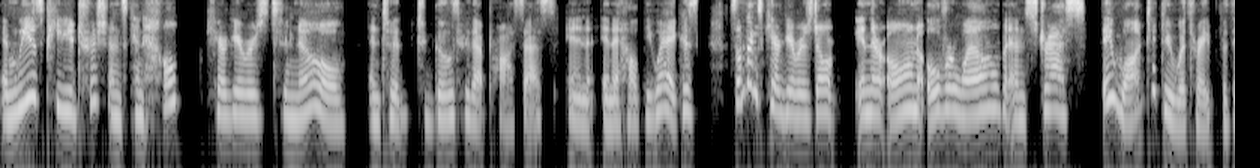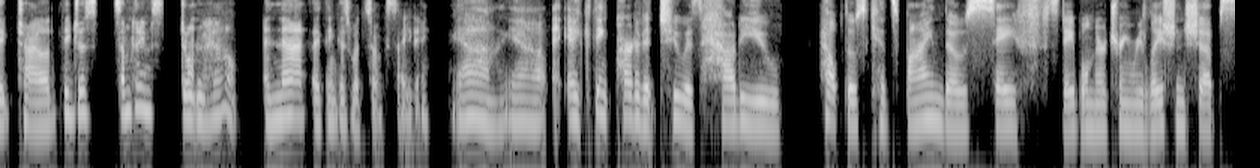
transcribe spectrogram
And we as pediatricians can help caregivers to know and to, to go through that process in, in a healthy way. Because sometimes caregivers don't, in their own overwhelm and stress, they want to do what's right for the child. They just sometimes don't know how. And that I think is what's so exciting. Yeah. Yeah. I think part of it too is how do you help those kids find those safe, stable, nurturing relationships?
